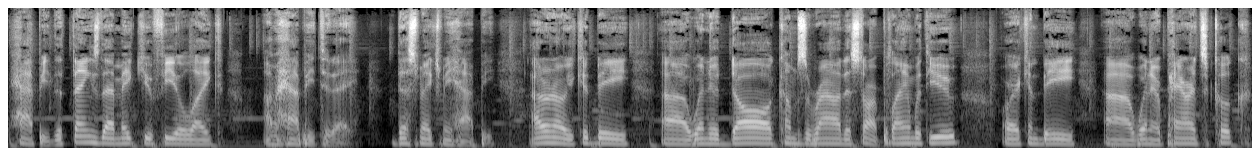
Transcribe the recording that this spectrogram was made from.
happy. The things that make you feel like I'm happy today this makes me happy. I don't know. It could be uh, when your dog comes around and start playing with you, or it can be uh, when your parents cook.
